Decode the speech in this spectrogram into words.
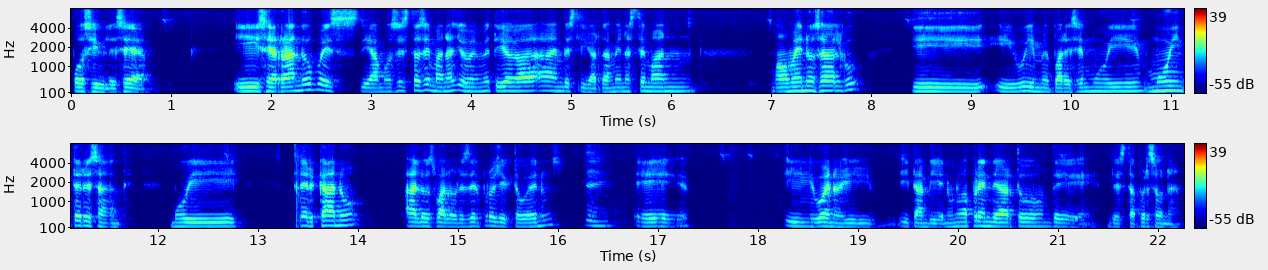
posible sea. Y cerrando, pues, digamos, esta semana yo me he metido a, investigar también a este man más o menos algo y, uy, me parece muy, muy interesante, muy cercano a los valores del proyecto Venus. Eh, y bueno, y, también uno aprende harto de, de, esta persona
